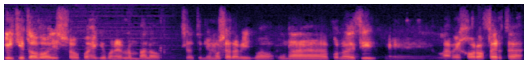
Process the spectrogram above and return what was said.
y que todo eso pues hay que ponerlo en valor. O sea, tenemos ahora mismo una, por no decir, eh, una mejor oferta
